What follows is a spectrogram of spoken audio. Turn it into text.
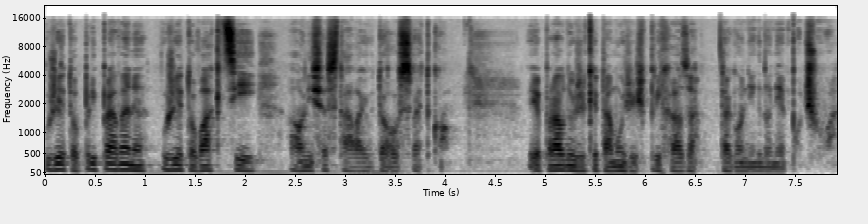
už je to pripravené, už je to v akcii a oni sa stávajú toho svetkom. Je pravda, že keď tam Mojžiš prichádza, tak ho nikto nepočúva.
